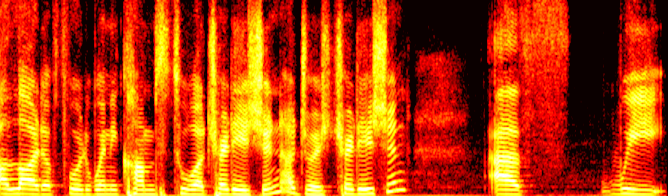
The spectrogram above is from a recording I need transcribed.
a lot of food when it comes to a tradition, a Jewish tradition, as we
